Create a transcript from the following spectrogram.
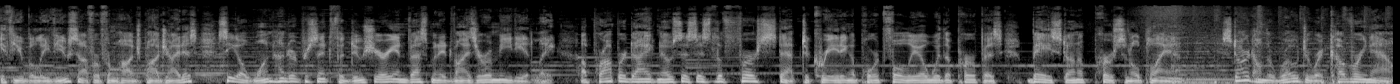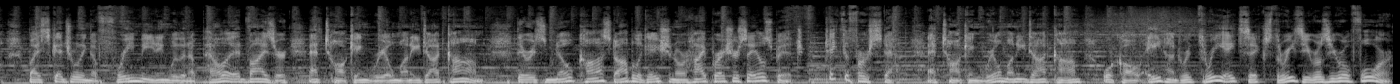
If you believe you suffer from hodgepodgeitis, see a 100% fiduciary investment advisor immediately. A proper diagnosis is the first step to creating a portfolio with a purpose based on a personal plan. Start on the road to recovery now by scheduling a free meeting with an Apella advisor at talkingrealmoney.com. There is no cost, obligation, or high pressure sales pitch. Take the first step at talkingrealmoney.com or call 800 386 3004.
